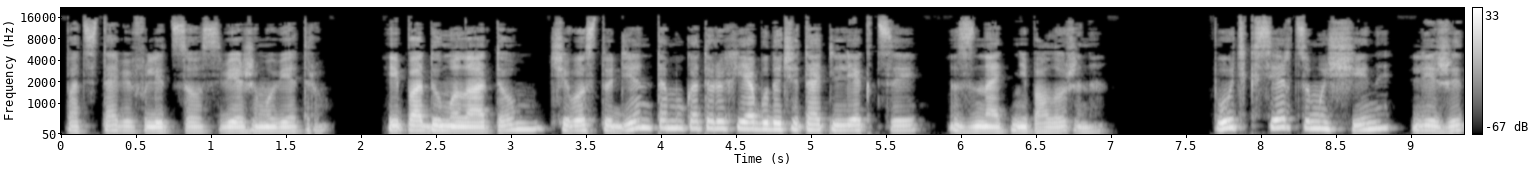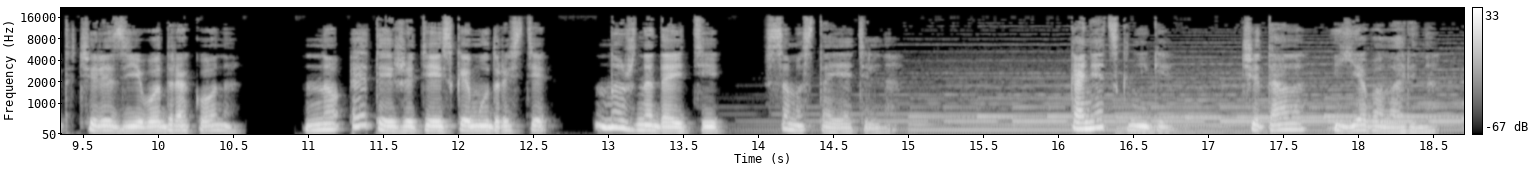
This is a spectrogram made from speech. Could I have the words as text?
подставив лицо свежему ветру, и подумала о том, чего студентам, у которых я буду читать лекции, знать не положено. Путь к сердцу мужчины лежит через его дракона. Но этой житейской мудрости нужно дойти самостоятельно. Конец книги. Читала Ева Ларина.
